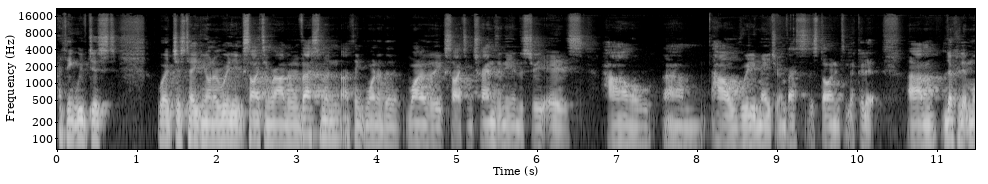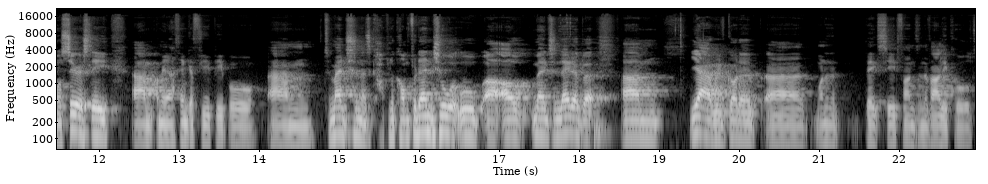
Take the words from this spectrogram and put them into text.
I think we've just we're just taking on a really exciting round of investment. I think one of the one of the exciting trends in the industry is how um, how really major investors are starting to look at it um, look at it more seriously. Um, I mean, I think a few people um, to mention. There's a couple of confidential. We'll, uh, I'll mention later, but um, yeah, we've got a uh, one of the big seed funds in the valley called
